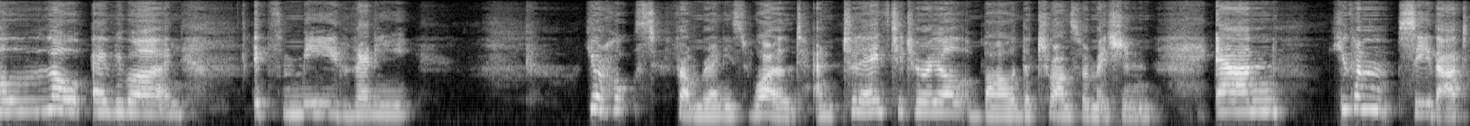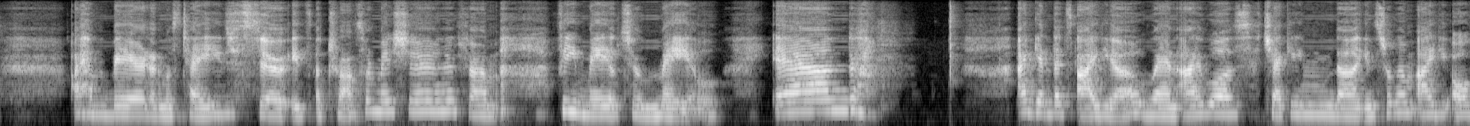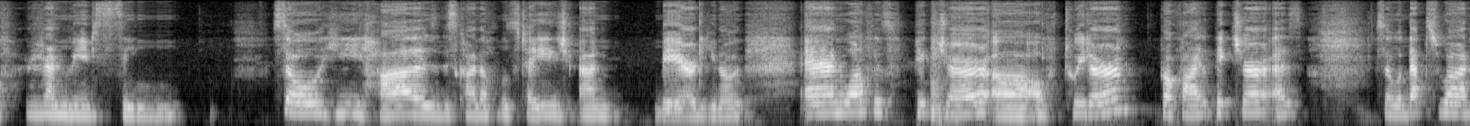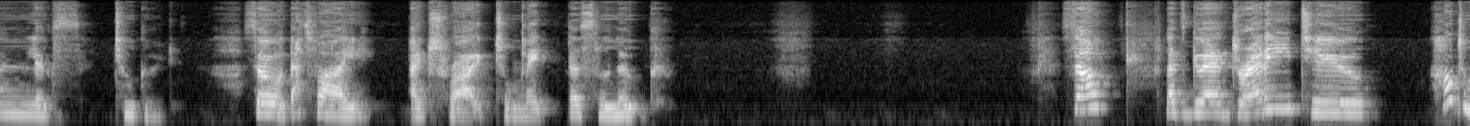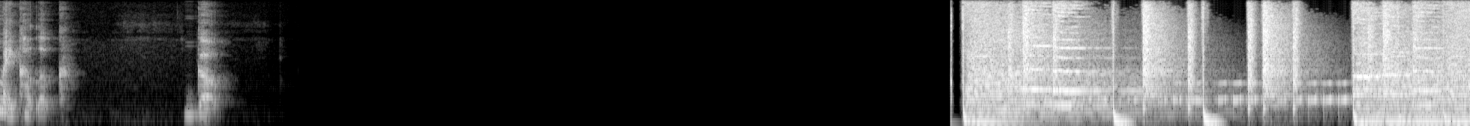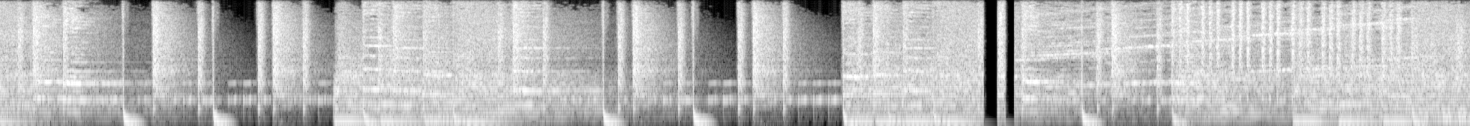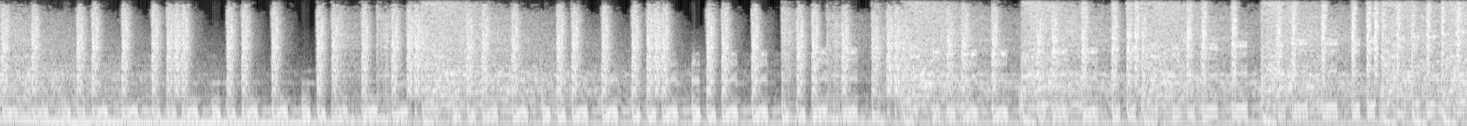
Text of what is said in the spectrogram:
Hello everyone, it's me Rennie, your host from Rennie's World and today's tutorial about the transformation. And you can see that I have a beard and mustache so it's a transformation from female to male. And I get that idea when I was checking the Instagram ID of Ranveer Singh. So he has this kind of mustache and beard, you know, and one of his picture uh, of Twitter profile picture as so that's one looks too good. So that's why I tried to make this look So let's get ready to how to make a look. Go. Thank you.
